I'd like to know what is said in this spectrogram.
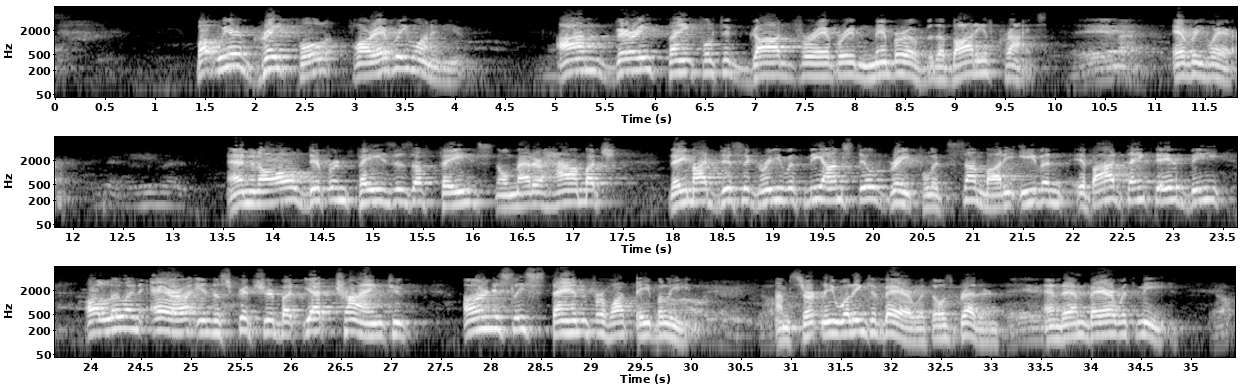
But we're grateful for every one of you. I'm very thankful to God for every member of the body of Christ, Amen. everywhere. And in all different phases of faith, no matter how much they might disagree with me, I'm still grateful that somebody, even if I think they'd be a little in error in the Scripture, but yet trying to earnestly stand for what they believe. I'm certainly willing to bear with those brethren, and them bear with me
